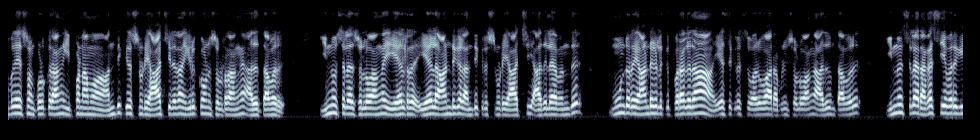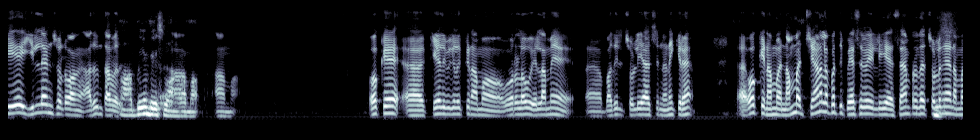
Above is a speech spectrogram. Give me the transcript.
உபதேசம் கொடுக்குறாங்க. இப்ப நாம அந்தி கிறிஸ்துவனுடைய ஆட்சியில தான் இருக்கோம்னு சொல்றாங்க. அது தவறு. இன்னும் சிலர் சொல்லுவாங்க ஏழு ஏழு ஆண்டுகள் அந்தி கிறிஸ்துவனுடைய ஆட்சி அதுல வந்து மூன்றரை ஆண்டுகளுக்கு பிறகுதான் இயேசு கிறிஸ்து வருவார் அப்படின்னு சொல்லுவாங்க. அதுவும் தவறு. இன்னும் சில ரகசிய வருகையே இல்லைன்னு சொல்லுவாங்க. அதுவும் தவறு. அப்படியும் பேசுவாங்க. ஆமா. ஆமா. ஓகே கேள்விகளுக்கு நாம ஓரளவு எல்லாமே பதில் சொல்லியாச்சுன்னு நினைக்கிறேன். ஓகே நம்ம நம்ம சேனலை பத்தி பேசவே இல்லையே. சாம் பிரதர் சொல்லுங்க. நம்ம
